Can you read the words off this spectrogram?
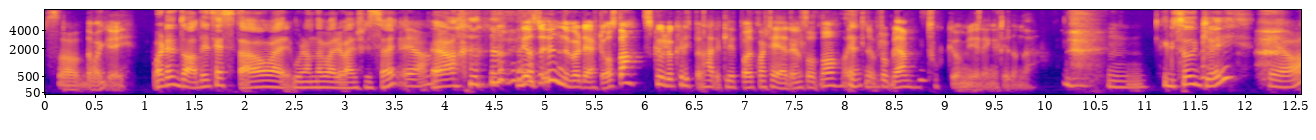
Så det var gøy. Var det da de testa hvordan det var å være frisør? Ja. ja. De også undervurderte oss, da. Skulle klippe en herreklipp på et kvarter eller noe sånt. nå. Ikke noe problem. Det tok jo mye lengre tid enn det. Mm. Så gøy! Ja,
